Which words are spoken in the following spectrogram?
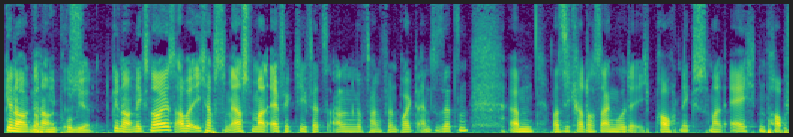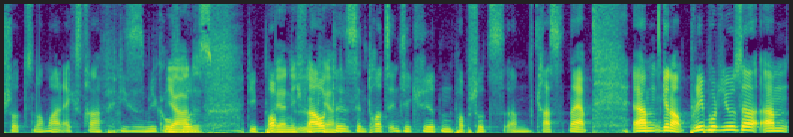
genau, genau. nie probiert. Genau, nichts Neues, aber ich habe es zum ersten Mal effektiv jetzt angefangen für ein Projekt einzusetzen. Ähm, was ich gerade auch sagen wollte, ich brauche nächstes Mal echt einen Popschutz nochmal extra für dieses Mikrofon. Ja, das Die Pop-Laute sind trotz integrierten Popschutz ähm, krass. Naja, ähm, genau, Pre-Producer, ähm,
